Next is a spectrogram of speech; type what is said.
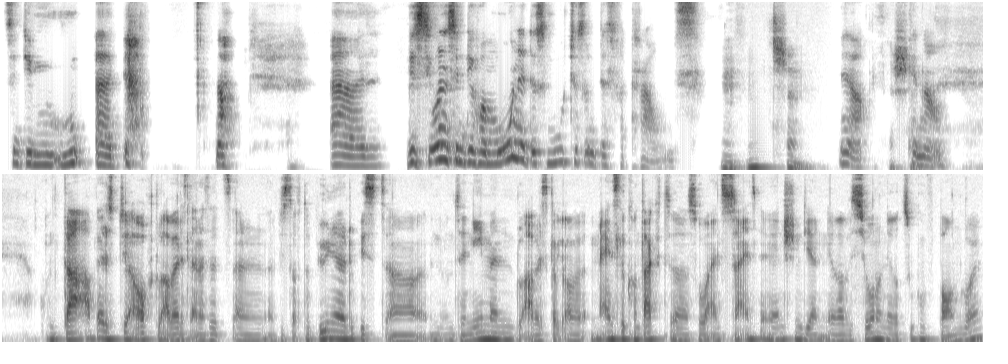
sind die, äh, na, äh, Visionen sind die Hormone des Mutes und des Vertrauens. Mhm, schön. Ja, schön. genau. Und da arbeitest du ja auch, du arbeitest einerseits, äh, bist auf der Bühne, du bist äh, ein Unternehmen, du arbeitest, glaube ich, auch im Einzelkontakt, äh, so eins zu eins mit Menschen, die an ihrer Vision und ihrer Zukunft bauen wollen.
